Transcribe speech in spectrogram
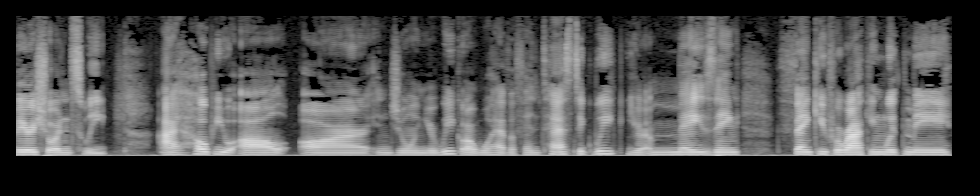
very short and sweet. I hope you all are enjoying your week or will have a fantastic week. You're amazing. Thank you for rocking with me.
